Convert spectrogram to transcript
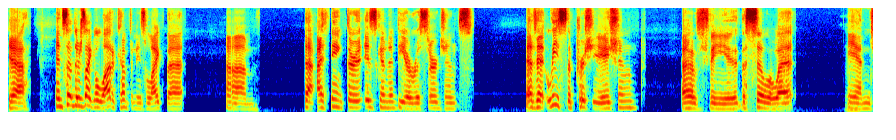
Yeah. And so there's like a lot of companies like that. Um, that I think there is going to be a resurgence of at least appreciation of the the silhouette mm. and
